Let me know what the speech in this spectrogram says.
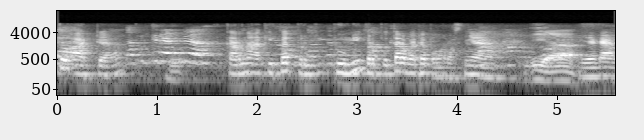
itu ada karena akibat ber- bumi berputar pada porosnya. Iya. Ya kan?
